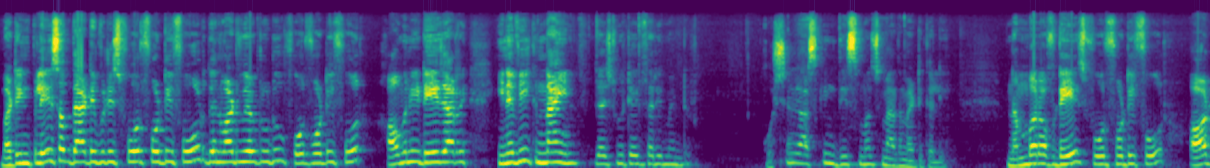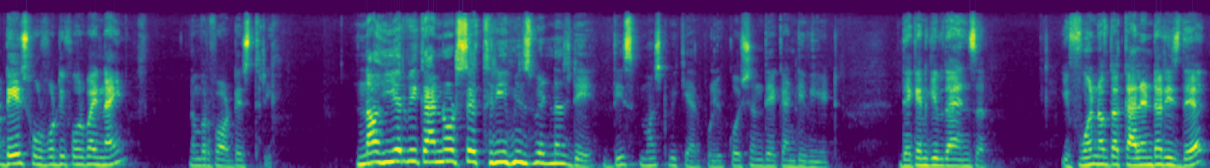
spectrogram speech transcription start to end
but in place of that if it is 444 then what we have to do? 444 how many days are in a week? 9 just we take the remainder. Question is asking this much mathematically. Number of days 444 odd days 444 by 9 number of odd days 3 now here we cannot say 3 means wednesday this must be careful if question they can deviate. They can give the answer. If one of the calendar is there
